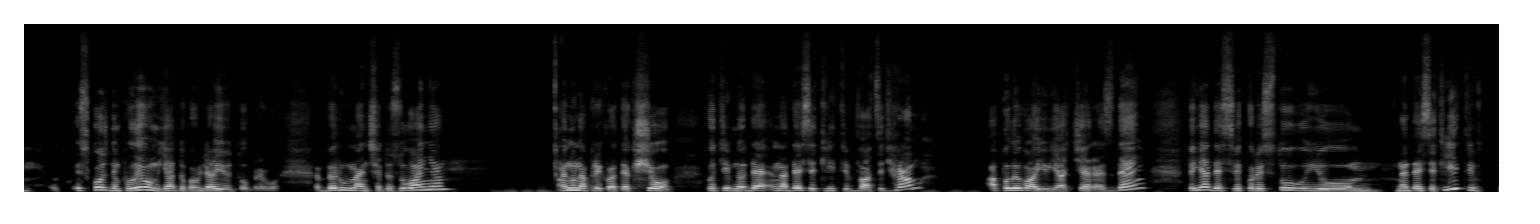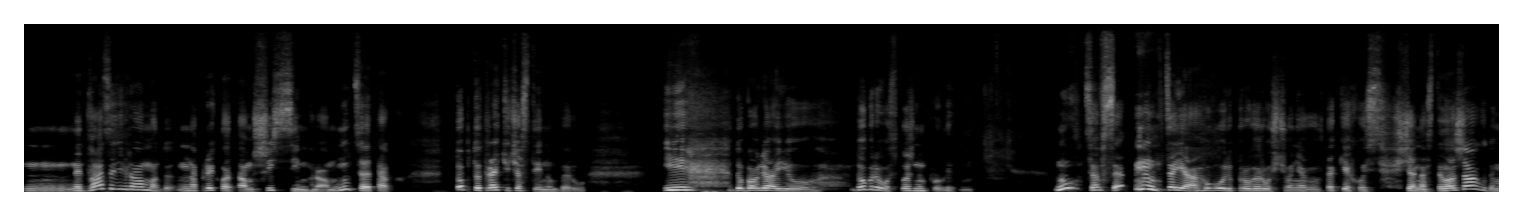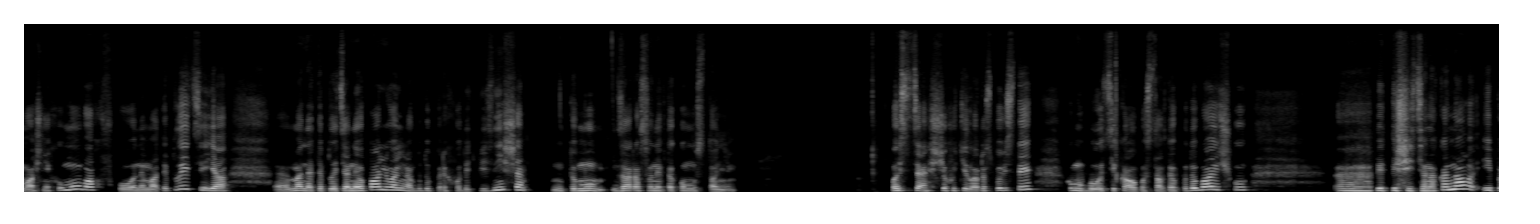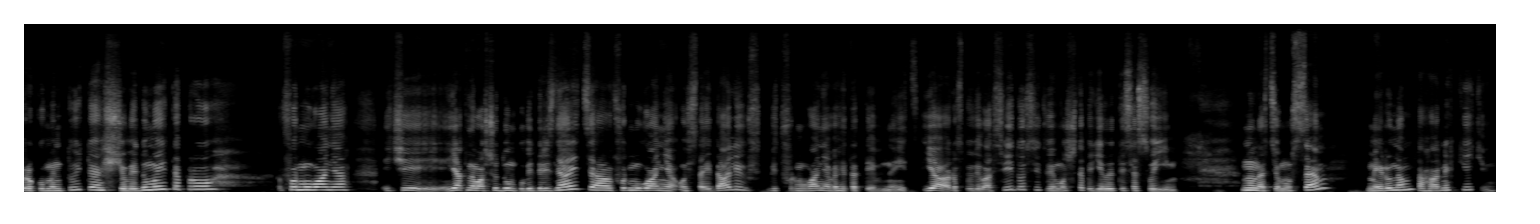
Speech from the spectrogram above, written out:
З кожним поливом я додаю добриво. Беру менше дозування. Ну, наприклад, якщо потрібно на 10 літрів 20 грам, а поливаю я через день, то я десь використовую на 10 літрів не 20 грам, а, наприклад, там 6-7 грам. Ну, це так, тобто третю частину беру. І додаю добриво з кожним поливом. Ну, це все. Це я говорю про вирощування в таких ось ще на стелажах, в домашніх умовах, в кого нема теплиці. Я, в мене теплиця не опалювальна, буду переходити пізніше, тому зараз вони в такому стані. Ось це, що хотіла розповісти. Кому було цікаво, поставте вподобаєчку. Е, Підпишіться на канал і прокоментуйте, що ви думаєте про формування, чи як на вашу думку відрізняється формування ось та й далі від формування вегетативної? Я розповіла свій досвід, ви можете поділитися своїм. Ну, на цьому все. Миру нам та гарних квітів.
